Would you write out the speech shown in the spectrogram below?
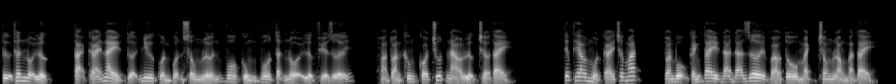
Tự thân nội lực, tại cái này tựa như quần quận sông lớn vô cùng vô tận nội lực phía dưới, hoàn toàn không có chút nào lực trở tay. Tiếp theo một cái trước mắt, toàn bộ cánh tay đã đã rơi vào tô mạch trong lòng bàn tay.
